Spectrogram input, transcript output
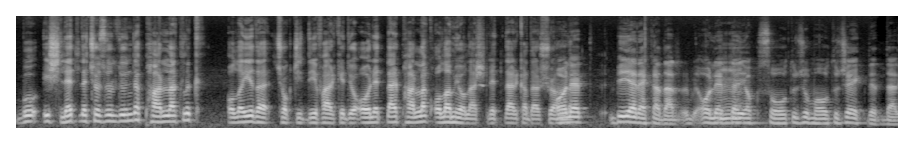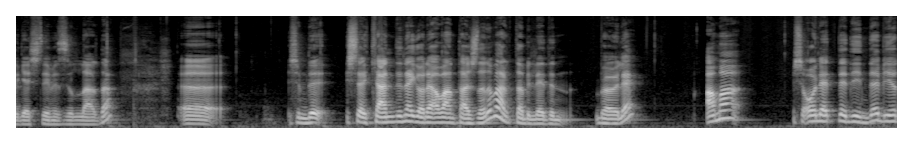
bu iş ledle çözüldüğünde parlaklık olayı da çok ciddi fark ediyor. OLED'ler parlak olamıyorlar ledler kadar şu anda. OLED bir yere kadar OLED'de yok soğutucu moğutucu eklediler geçtiğimiz yıllarda. Ee, şimdi işte kendine göre avantajları var tabii LED'in böyle. Ama işte OLED dediğinde bir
